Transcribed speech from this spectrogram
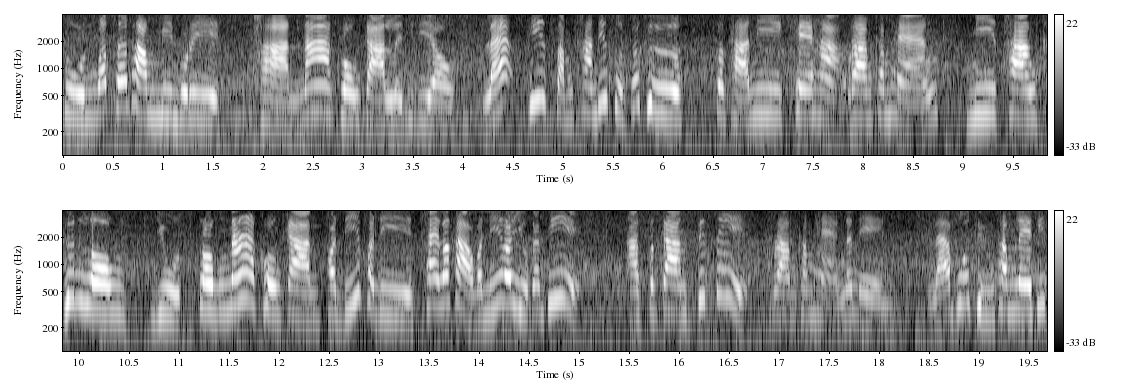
ศูนย์วัฒนธรรมมีนบุรี ผ่านหน้าโครงการเลยทีเดียว และที่สำคัญที่สุดก็คือ สถานีเคหะรามคำแหง มีทางขึ้นลงอยู่ตรงหน้าโครงการพอดีพอดี ใช่แล้วค่ะ วันนี้เราอยู่กันที่อัสการซิตี้รามคำแหงนั่นเอง และพูดถึงทำเลที่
